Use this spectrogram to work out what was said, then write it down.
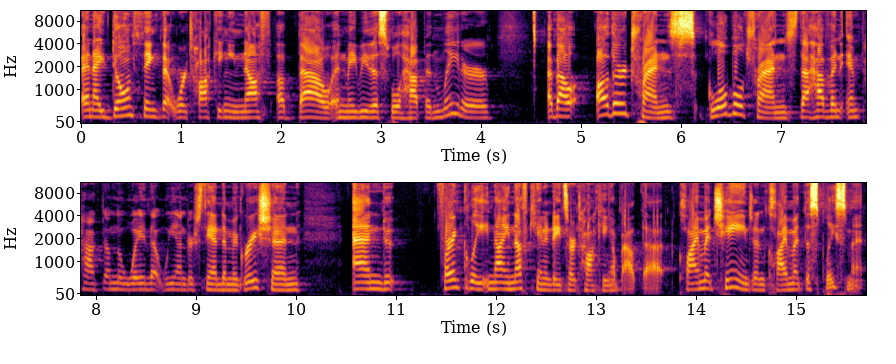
and I don't think that we're talking enough about, and maybe this will happen later, about other trends, global trends that have an impact on the way that we understand immigration. And frankly, not enough candidates are talking about that. Climate change and climate displacement,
